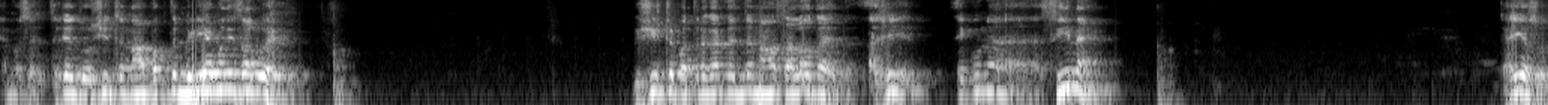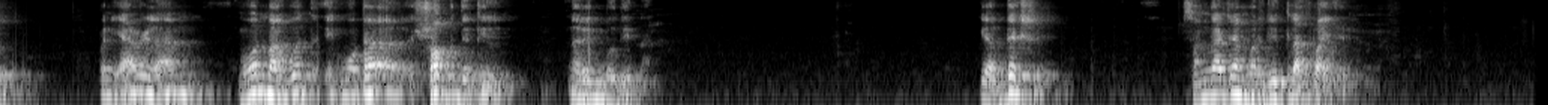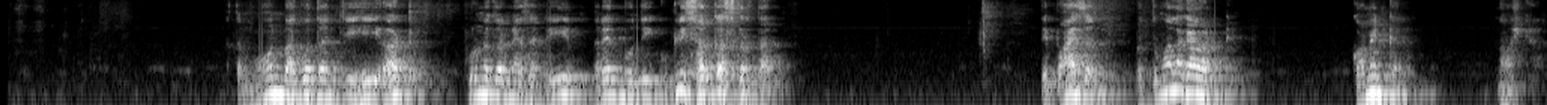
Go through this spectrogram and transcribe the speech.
त्यामुळे संजय जोशीचं नाव फक्त मीडियामध्ये चालू आहे. विशिष्ट पत्रकार त्यांचं नाव चालवत आहेत. अशी एकूण सीन आहे. काही असो. पण यावेळेला मोहन भागवत एक मोठा शॉक देतील नरेंद्र मोदींना. की अध्यक्ष संघाच्या मर्जीतलाच पाहिजे. आता मोहन भागवतांची ही अट पूर्ण करण्यासाठी नरेंद्र मोदी कुठली सर्कस करतात? ते पाहायचं. पण तुम्हाला काय वाटतं कॉमेंट करा. नमस्कार.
